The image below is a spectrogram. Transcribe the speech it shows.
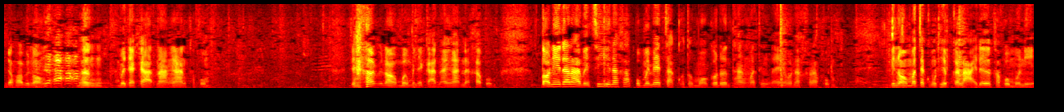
เดี๋ยวพ่อพี่น้องเบิ่งบรรยากาศหนางานครับผมเดี๋ยวพาพี่น้องเบิ่งบรรยากาศหนางานนะครับผม ตอนนี้ด้านหน้าเวทีนะครับผมแม่แม่ๆจากกทมก็เดินทางมาถึงแล้วนะครับผมพี่น้องมาจากกรุงเทพกันหลายเด้อครับผมมือนี้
